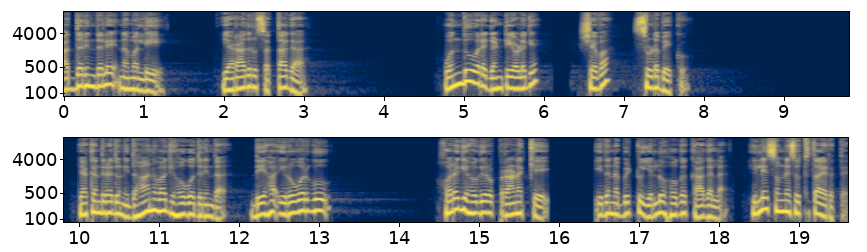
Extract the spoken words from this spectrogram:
ಆದ್ದರಿಂದಲೇ ನಮ್ಮಲ್ಲಿ ಯಾರಾದರೂ ಸತ್ತಾಗ ಒಂದೂವರೆ ಗಂಟೆಯೊಳಗೆ ಶವ ಸುಡಬೇಕು. ಯಾಕಂದರೆ ಅದು ನಿಧಾನವಾಗಿ ಹೋಗೋದರಿಂದ ದೇಹ ಇರೋವರೆಗೂ ಹೊರಗೆ ಹೋಗಿರೋ ಪ್ರಾಣಕ್ಕೆ ಇದನ್ನು ಬಿಟ್ಟು ಎಲ್ಲೂ ಹೋಗಕ್ಕಾಗಲ್ಲ. ಇಲ್ಲೇ ಸುಮ್ಮನೆ ಸುತ್ತುತ್ತಾ ಇರುತ್ತೆ.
